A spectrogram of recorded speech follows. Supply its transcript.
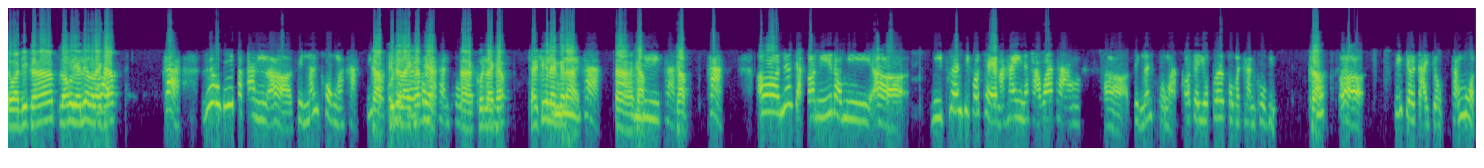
สวัสดีครับร้องเรียนเรื่องอะไรครับ ค่ะ เรื่องที่ประกันเอ่อสินมั่นคงอะค่ะที่ครับเขาจคุณอะไรครับเนี่ยกลิกกมธรรม์อ่า คุณอะไรครับ ใช้ชื่อเล่นก็ได้คุณค่ะ อ่าคุณครับดีค่ะครับค่ะเออเนื่องจากตอนนี้เรามีเอ่อมีเพื่อนที่เขาแชร์มาให้นะคะ ว่าทางเอ่อสินมั่นคงอะเขาจะยกเลิกกรมธรรม์โควิดครับทุกเอ่อที่เจอจ่ายจบทั้งหมด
